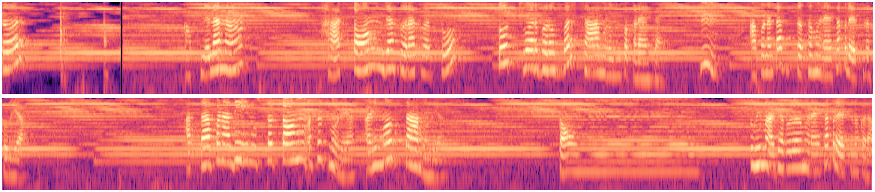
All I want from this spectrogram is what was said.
तर आपल्याला ना हा टॉंग ज्या स्वरात वाजतो तोच स्वर बरोबर सा म्हणून पकडायचा आहे. आपण आता तसं म्हणायचा प्रयत्न करूया. आता आपण आधी नुसतं टॉंग असंच म्हणूया आणि मग सा म्हणूया. टॉंग तुम्ही माझ्याबरोबर म्हणायचा प्रयत्न करा.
